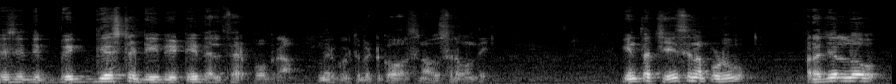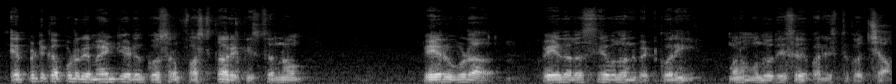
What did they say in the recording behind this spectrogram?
This is the biggest DBT welfare program మీరు గుర్తుపెట్టుకోవాల్సిన అవసరం ఉంది. ఇంత చేసినప్పుడు ప్రజల్లో ఎప్పటికప్పుడు రిమైండ్ చేయడం కోసం ఫస్ట్ తారీఖు ఇస్తున్నాం. పేరు కూడా పేదల సేవలను పెట్టుకొని మనం ముందు తీసే పరిస్థితికి వచ్చాం.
